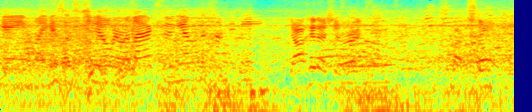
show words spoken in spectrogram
game. Like it's just chill and relaxing. You have a good time to me. Y'all hear that shit, right? It's like a storm.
